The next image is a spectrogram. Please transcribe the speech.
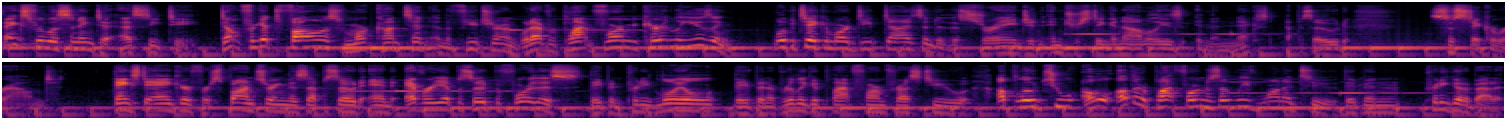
Thanks for listening to SCT. Don't forget to follow us for more content in the future on whatever platform you're currently using. We'll be taking more deep dives into the strange and interesting anomalies in the next episode, so stick around. Thanks to Anchor for sponsoring this episode and every episode before this. They've been pretty loyal. They've been a really good platform for us to upload to all other platforms that we've wanted to. They've been pretty good about it.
